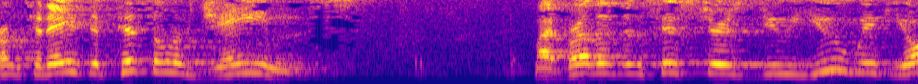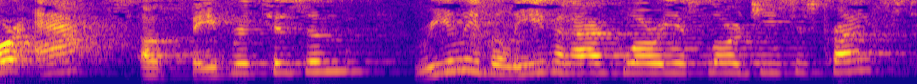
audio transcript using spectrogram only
From today's epistle of James. My brothers and sisters, do you, with your acts of favoritism, really believe in our glorious Lord Jesus Christ?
